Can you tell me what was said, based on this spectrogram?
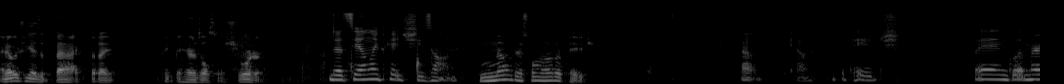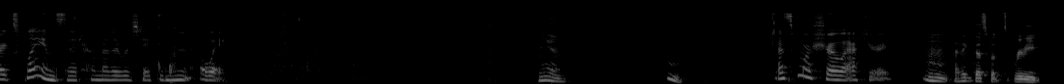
I know she has it back, but I think the hair is also shorter. That's the only page she's on. No, there's one other page. Oh, yeah, the page when Glimmer explains that her mother was taken away. Yeah. Hmm. That's more show accurate. Mm, I think that's what's really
